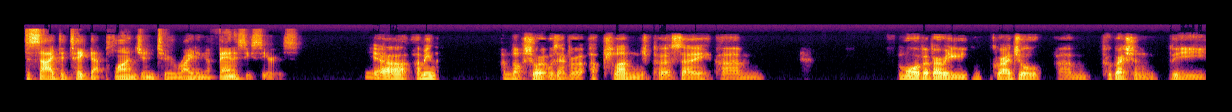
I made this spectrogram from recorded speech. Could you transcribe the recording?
decide to take that plunge into writing a fantasy series yeah i mean i'm not sure it was ever a, a plunge per se um more of a very gradual um, progression. The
